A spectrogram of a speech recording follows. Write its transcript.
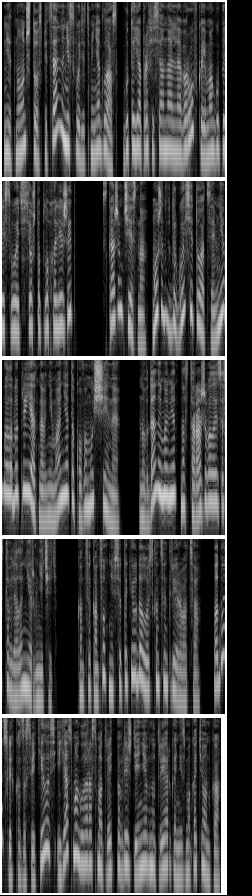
Нет, ну он что, специально не сводит с меня глаз, будто я профессиональная воровка и могу присвоить все, что плохо лежит? Скажем честно, может, в другой ситуации мне было бы приятно внимание такого мужчины, но в данный момент настораживало и заставляло нервничать конце концов, мне все таки удалось сконцентрироваться. Ладонь слегка засветилась, и я смогла рассмотреть повреждения внутри организма котенка.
